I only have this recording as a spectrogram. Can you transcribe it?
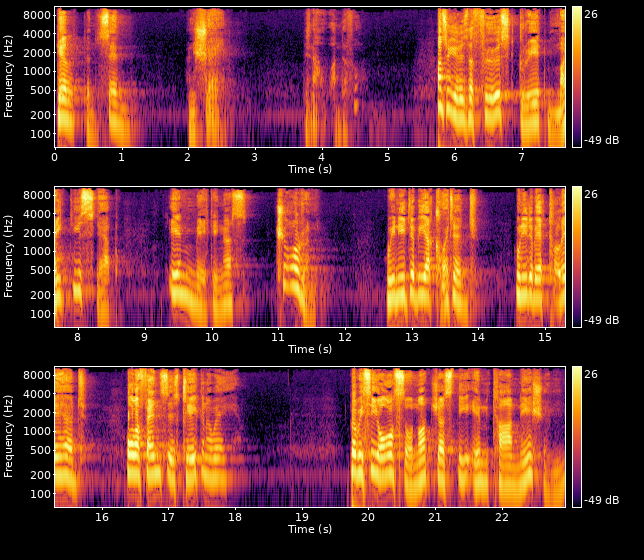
guilt and sin and shame. Isn't wonderful? And so here is the first great mighty step in making us children. We need to be acquitted. We need to be cleared. All offences taken away. But we see also not just the incarnation.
